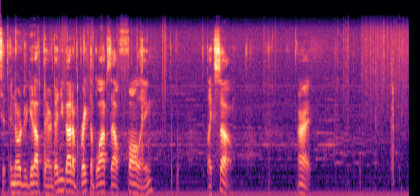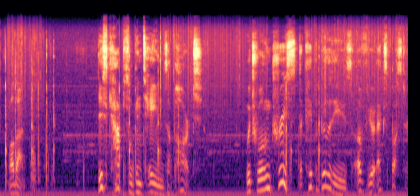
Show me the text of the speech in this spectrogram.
to, in order to get up there. Then you gotta break the blocks out falling, like so. Alright. Well done. This capsule contains a part which will increase the capabilities of your X-Buster.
